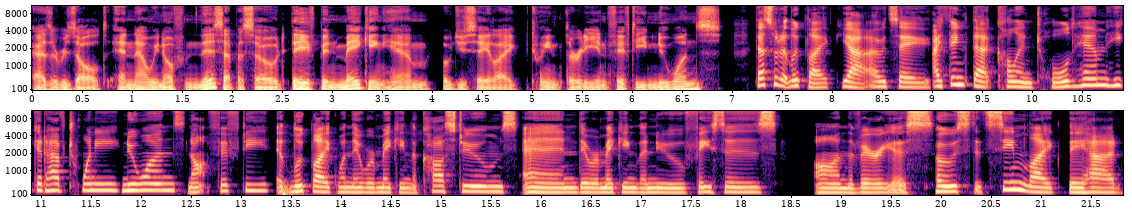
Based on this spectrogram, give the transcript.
as a result. And now we know from this episode, they've been making him, what would you say, like between 30 and 50 new ones? That's what it looked like. Yeah, I would say. I think that Cullen told him he could have 20 new ones, not 50. It looked like when they were making the costumes and they were making the new faces on the various hosts, it seemed like they had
